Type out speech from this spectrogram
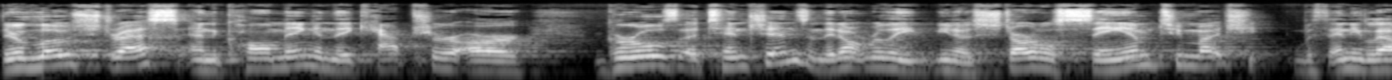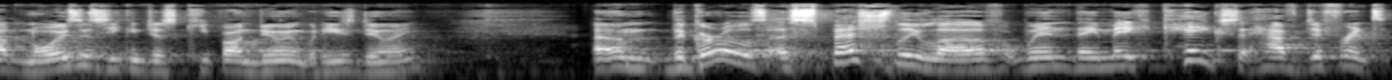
They're low stress and calming, and they capture our girls' attentions, and they don't really, you know, startle Sam too much with any loud noises. He can just keep on doing what he's doing. Um, the girls especially love when they make cakes that have different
